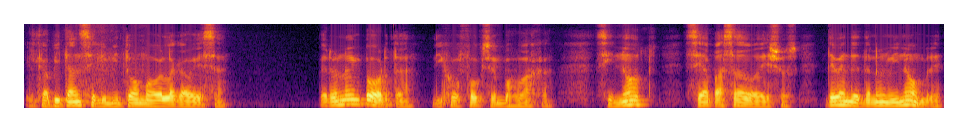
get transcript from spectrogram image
El capitán se limitó a mover la cabeza. Pero no importa, dijo Fox en voz baja. Si Not se ha pasado a ellos. Deben de tener mi nombre,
